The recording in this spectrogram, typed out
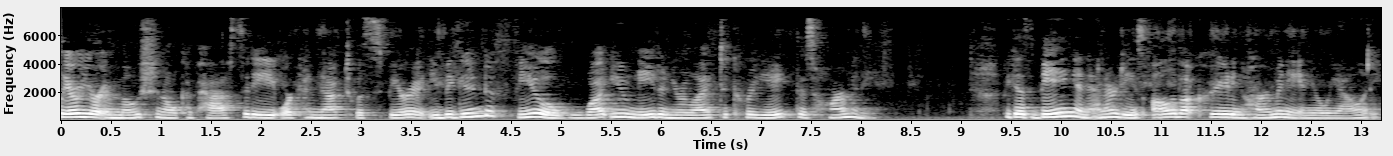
clear your emotional capacity or connect with spirit, you begin to feel what you need in your life to create this harmony. Because being an energy is all about creating harmony in your reality.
